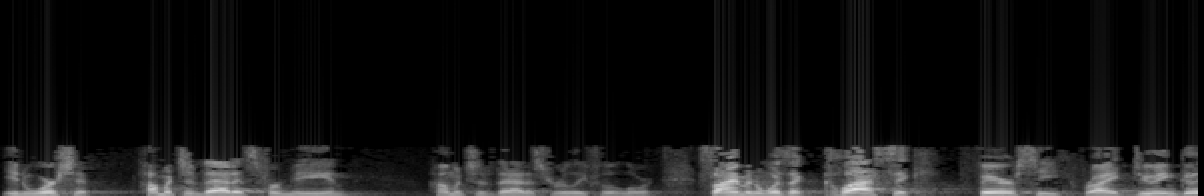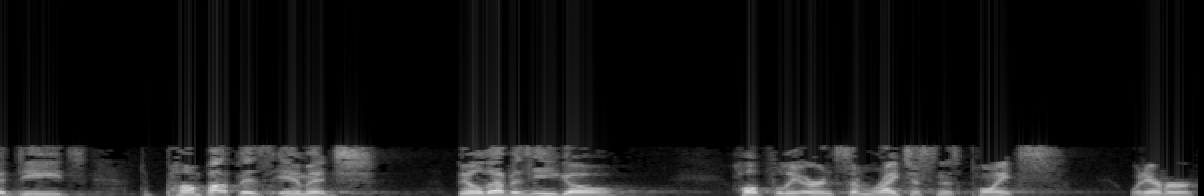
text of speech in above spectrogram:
In worship, how much of that is for me and how much of that is really for the Lord? Simon was a classic Pharisee, right? Doing good deeds to pump up his image, build up his ego, hopefully earn some righteousness points. Whatever,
